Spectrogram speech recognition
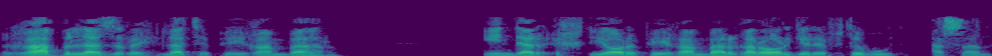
قبل از رحلت پیغمبر این در اختیار پیغمبر قرار گرفته بود. اصلا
